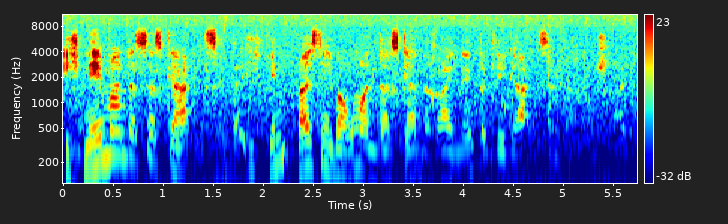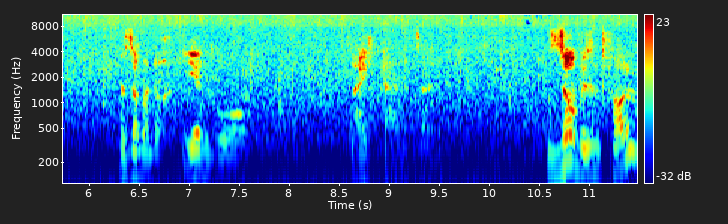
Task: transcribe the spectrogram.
Ich nehme an, das ist das Gartencenter. Ich bin, weiß nicht, warum man das Gärtnerei nennt und hier Gartencenter schreibt. Da soll man doch irgendwo gleichbleibend sein. So, wir sind voll.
